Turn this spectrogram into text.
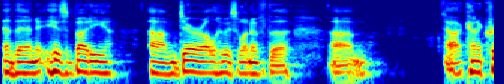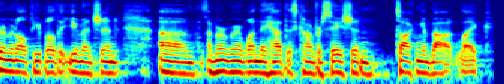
and then his buddy um, Daryl, who's one of the um, uh, kind of criminal people that you mentioned. Um, I remember when they had this conversation talking about like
